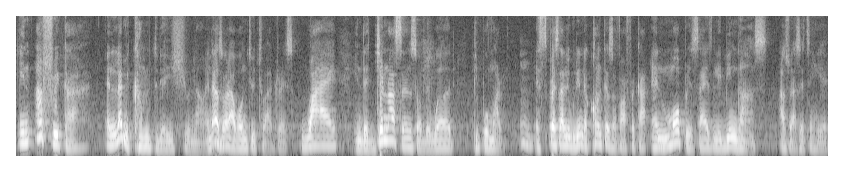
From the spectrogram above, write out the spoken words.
In Africa, and let me come to the issue now, and that's what I want you to address. Why, in the general sense of the word, people marry, mm. especially within the context of Africa, and more precisely, being Gans, as we are sitting here.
